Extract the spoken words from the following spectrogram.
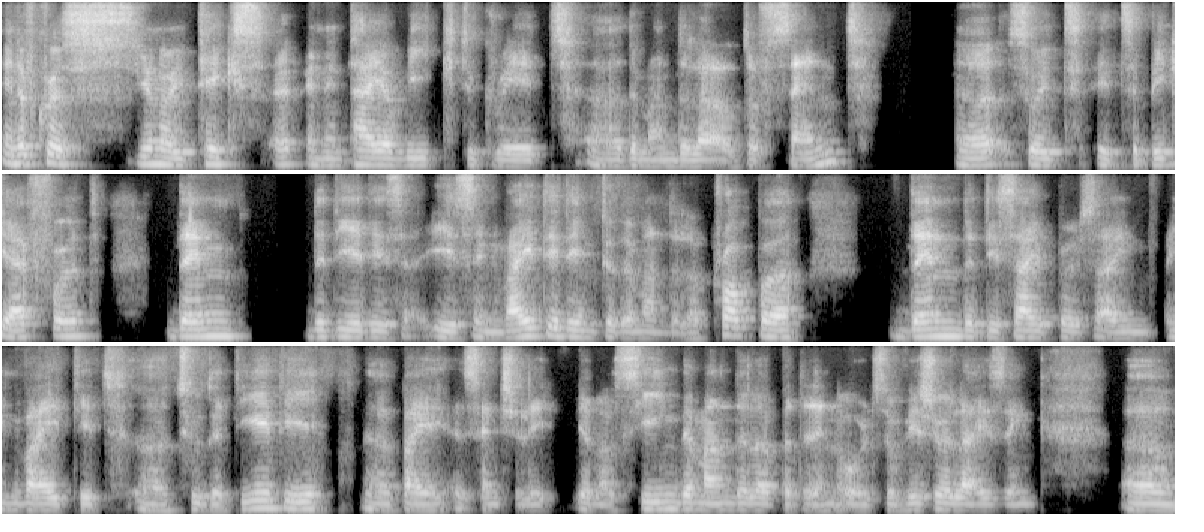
And of course, you know, it takes a, an entire week to create uh, the mandala out of sand. Uh, so it's, it's a big effort. Then the deity is, is invited into the mandala proper then the disciples are in, invited uh, to the deity uh, by essentially, you know, seeing the mandala, but then also visualizing uh,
